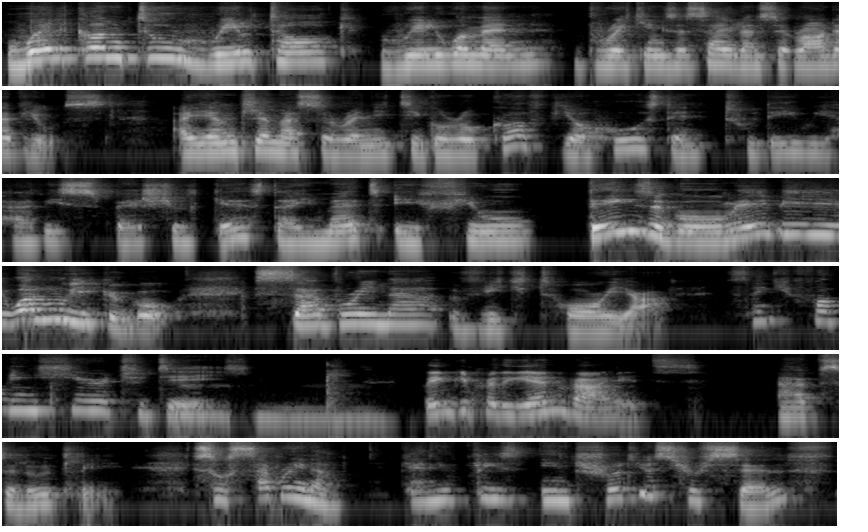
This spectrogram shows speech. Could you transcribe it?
Welcome to Real Talk, Real Women, Breaking the Silence Around Abuse. I am Gemma Serenity Gorokov, your host, and today we have a special guest I met a few days ago, maybe one week ago, Sabrina Victoria. Thank you for being here today. Mm-hmm. Thank you for the invite. Absolutely. So, Sabrina, can you please introduce yourself,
